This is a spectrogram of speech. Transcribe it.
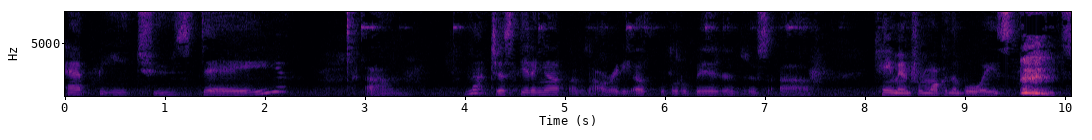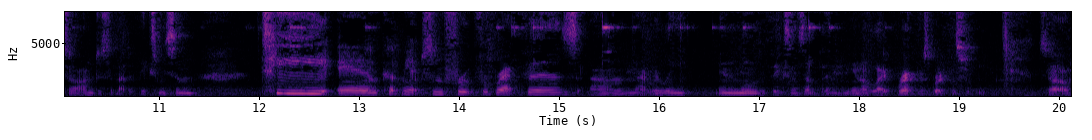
Happy Tuesday. Um, not just getting up, I was already up a little bit. I just uh, came in from walking the boys. so I'm just about to fix me some tea and cut me up some fruit for breakfast. Um, not really in the mood of fixing something, you know, like breakfast, breakfast food. So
